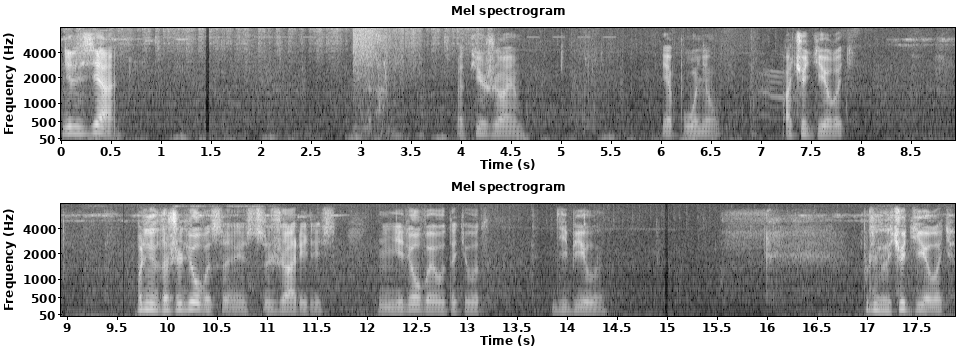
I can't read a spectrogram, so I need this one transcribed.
Нельзя. Отъезжаем. Я понял. А что делать? Блин, даже левы жарились. Не, не левые, вот эти вот дебилы. Блин, а что делать?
